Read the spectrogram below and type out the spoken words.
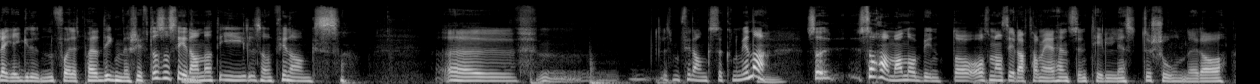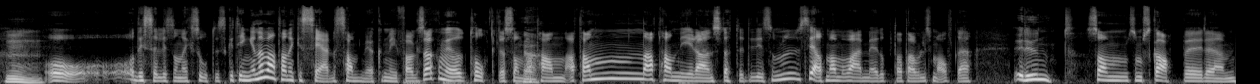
legge grunnen for et paradigmeskifte. Så sier han at i liksom finans... øh, liksom finansøkonomien, da, så, så har man nå begynt å, og som han sier, da, ta mer hensyn til institusjoner og, og, og disse litt sånn eksotiske tingene, men at han ikke ser det samme i økonomifaget. Så da kan vi jo tolke det som Ja. at, han, at, han, at han gir da en støtte til de som sier at man må være mer opptatt av liksom alt det rundt som, som skaper um,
